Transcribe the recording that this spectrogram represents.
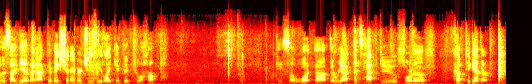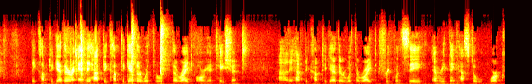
this idea of an activation energy, we likened it to a hump. Okay, so what um, the reactants have to sort of come together. They come together, and they have to come together with the right orientation. Uh, they have to come together with the right frequency. Everything has to work.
